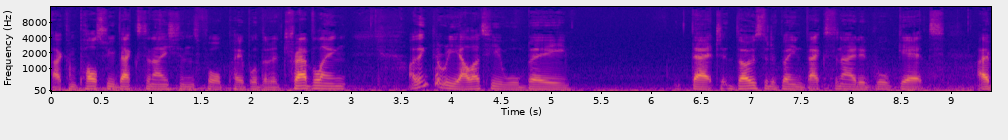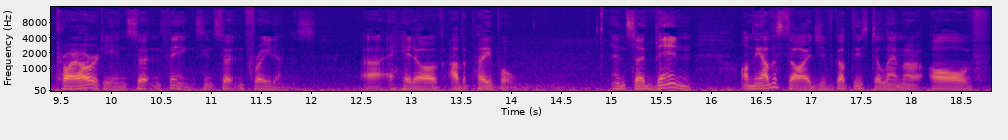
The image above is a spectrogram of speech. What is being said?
uh, compulsory vaccinations for people that are travelling. I think the reality will be that those that have been vaccinated will get a priority in certain things, in certain freedoms, uh, ahead of other people. And so then on the other side, you've got this dilemma of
